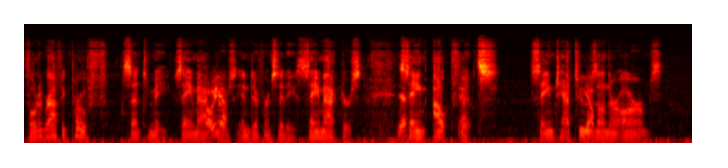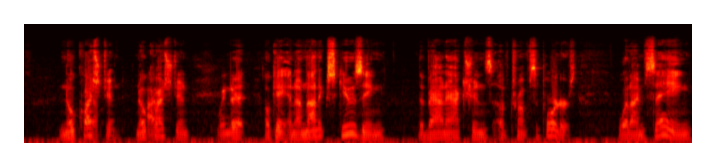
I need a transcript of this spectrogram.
Photographic proof sent to me, same Oh, yeah. actors in different cities, same actors, Yeah. same outfits, same tattoos Yep. on their arms. No question, no I- question We know, that okay, and I'm not excusing the bad actions of Trump supporters. What I'm saying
